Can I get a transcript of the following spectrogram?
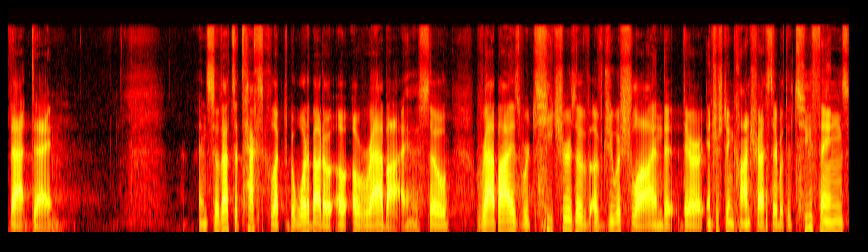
that day. And so that's a tax collector, but what about a, a, a rabbi? So rabbis were teachers of, of Jewish law, and the, there are interesting contrasts there. But the two things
